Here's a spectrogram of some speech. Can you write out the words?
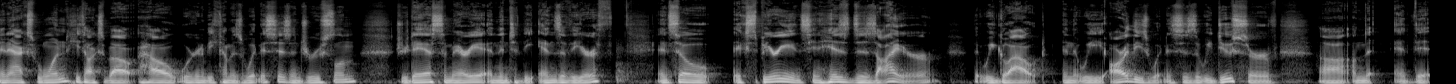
In Acts 1, he talks about how we're going to become his witnesses in Jerusalem, Judea, Samaria, and then to the ends of the earth. And so, experiencing his desire that we go out and that we are these witnesses, that we do serve uh, on the, at the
